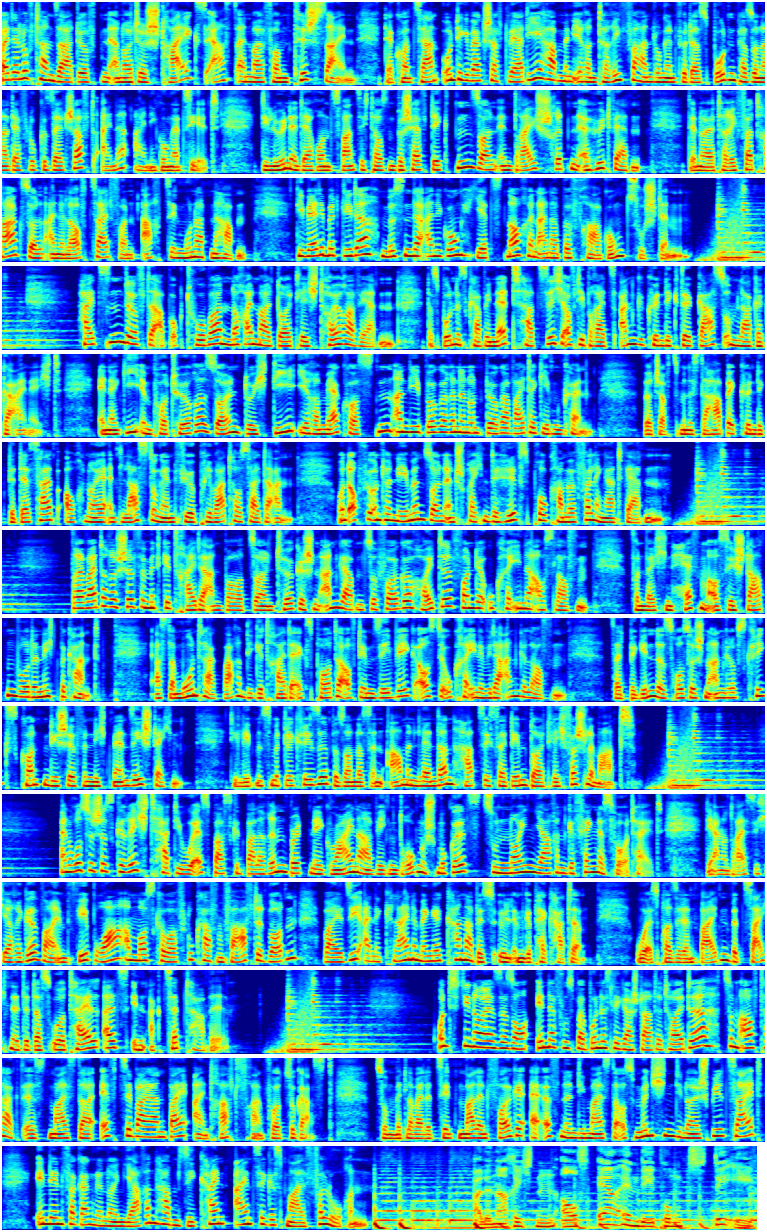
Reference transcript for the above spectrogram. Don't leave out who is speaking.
Speaker 1: Bei der Lufthansa dürften erneute Streiks erst einmal vom Tisch sein. Der Konzern und die Gewerkschaft Verdi haben in ihren Tarifverhandlungen für das Bodenpersonal der Fluggesellschaft eine Einigung erzielt. Die Löhne der rund 20.000 Beschäftigten sollen in drei Schritten erhöht werden. Der neue Tarifvertrag soll eine Laufzeit von 18 Monaten haben. Die Verdi-Mitglieder müssen der Einigung jetzt noch in einer Befragung zustimmen. Heizen dürfte ab Oktober noch einmal deutlich teurer werden. Das Bundeskabinett hat sich auf die bereits angekündigte Gasumlage geeinigt. Energieimporteure sollen durch die ihre Mehrkosten an die Bürgerinnen und Bürger weitergeben können. Wirtschaftsminister Habeck kündigte deshalb auch neue Entlastungen für Privathaushalte an. Und auch für Unternehmen sollen entsprechende Hilfsprogramme verlängert werden. Drei weitere Schiffe mit Getreide an Bord sollen türkischen Angaben zufolge heute von der Ukraine auslaufen. Von welchen Häfen aus sie starten, wurde nicht bekannt. Erst am Montag waren die Getreideexporte auf dem Seeweg aus der Ukraine wieder angelaufen. Seit Beginn des russischen Angriffskriegs konnten die Schiffe nicht mehr in See stechen. Die Lebensmittelkrise, besonders in armen Ländern, hat sich seitdem deutlich verschlimmert. Ein russisches Gericht hat die US-Basketballerin Britney Griner wegen Drogenschmuggels zu neun Jahren Gefängnis verurteilt. Die 31-Jährige war im Februar am Moskauer Flughafen verhaftet worden, weil sie eine kleine Menge Cannabisöl im Gepäck hatte. US-Präsident Biden bezeichnete das Urteil als inakzeptabel. Und die neue Saison in der Fußball-Bundesliga startet heute. Zum Auftakt ist Meister FC Bayern bei Eintracht Frankfurt zu Gast. Zum mittlerweile zehnten Mal in Folge eröffnen die Meister aus München die neue Spielzeit. In den vergangenen neun Jahren haben sie kein einziges Mal verloren.
Speaker 2: Alle Nachrichten auf rnd.de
